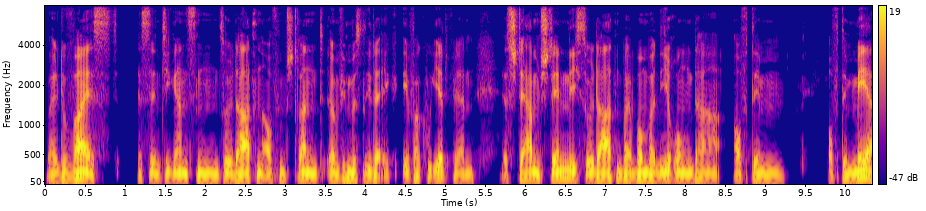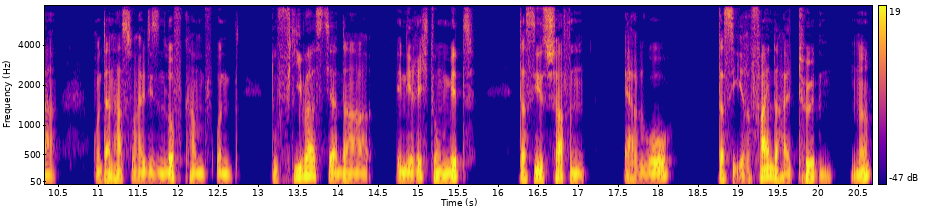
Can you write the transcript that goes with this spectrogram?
weil du weißt, es sind die ganzen Soldaten auf dem Strand. Irgendwie müssen die da evakuiert werden. Es sterben ständig Soldaten bei Bombardierungen da auf dem, auf dem Meer. Und dann hast du halt diesen Luftkampf und du fieberst ja da in die Richtung mit, dass sie es schaffen. Ergo, dass sie ihre Feinde halt töten, ne?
